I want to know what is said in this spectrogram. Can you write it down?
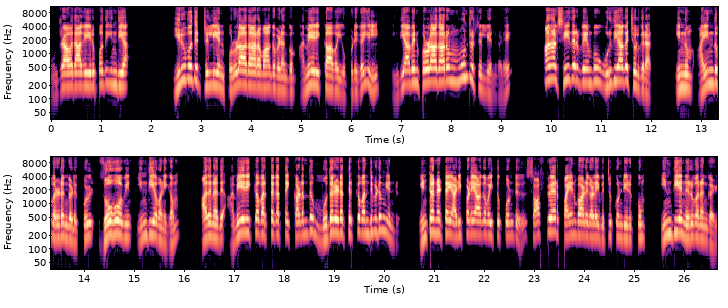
மூன்றாவதாக இருப்பது இந்தியா. இருபது டிரில்லியன் பொருளாதாரமாக விளங்கும் அமெரிக்காவை ஒப்பிடுகையில் இந்தியாவின் பொருளாதாரம் மூன்று டிரில்லியன்களே ஆனால் ஸ்ரீதர் வேம்பு உறுதியாகச் சொல்கிறார் இன்னும் ஐந்து வருடங்களுக்குள் ஜோஹோவின் இந்திய வணிகம் அதனது அமெரிக்க வர்த்தகத்தை கடந்து முதலிடத்திற்கு வந்துவிடும் என்று. இன்டர்நெட்டை அடிப்படையாக வைத்துக்கொண்டு சாஃப்ட்வேர் பயன்பாடுகளை விற்றுக்கொண்டிருக்கும் இந்திய நிறுவனங்கள்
